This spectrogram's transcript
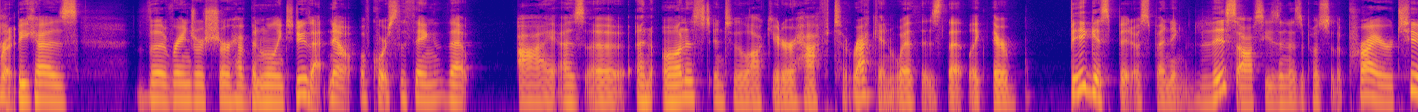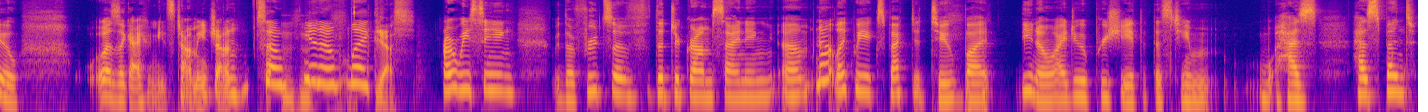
Right. Because the Rangers sure have been willing to do that. Now, of course, the thing that I, as a an honest interlocutor, have to reckon with is that like their biggest bit of spending this offseason as opposed to the prior two was a guy who needs Tommy John. So, mm-hmm. you know, like Yes. Are we seeing the fruits of the DeGrom signing? Um, not like we expected to, but you know, I do appreciate that this team has has spent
